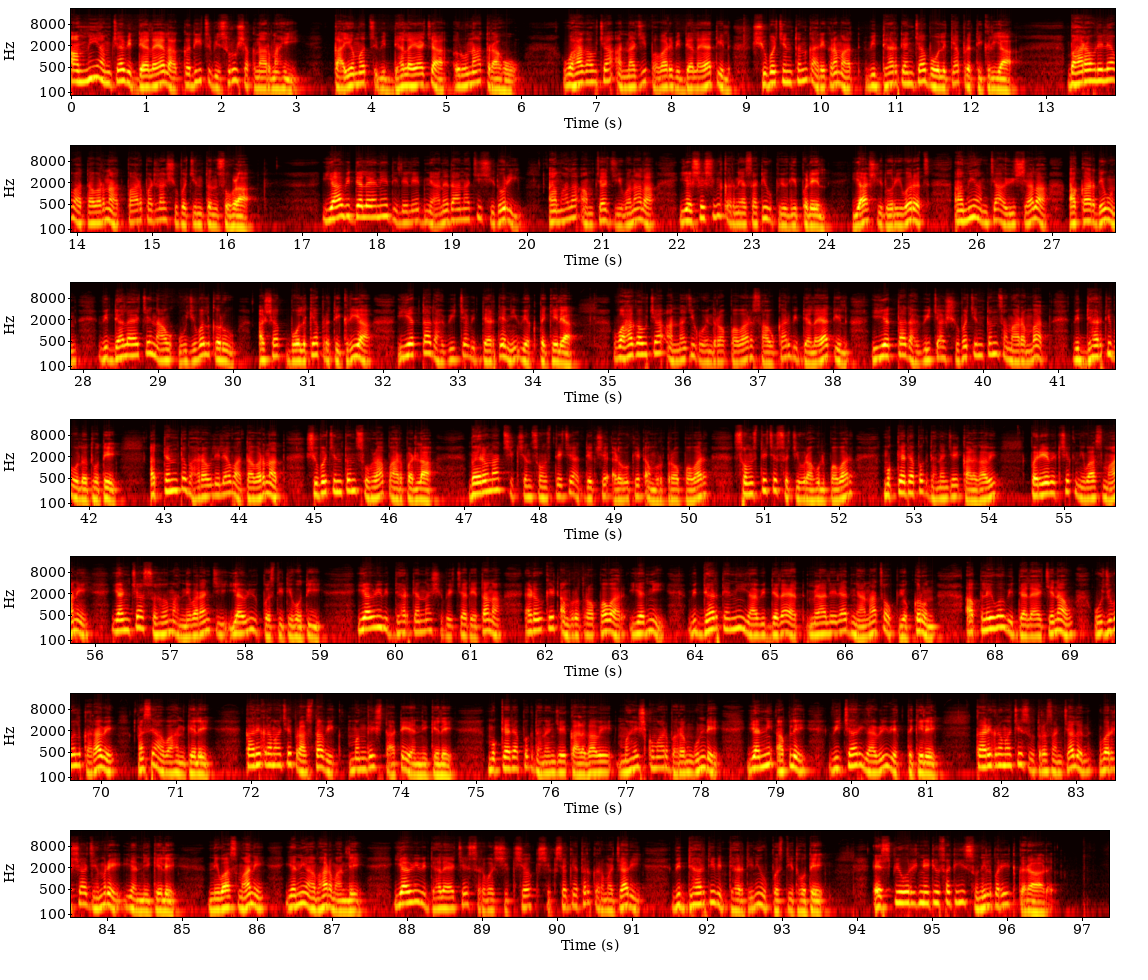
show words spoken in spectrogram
आम्ही आमच्या विद्यालयाला कधीच विसरू शकणार नाही. कायमच विद्यालयाच्या ऋणात राहू. वहागावच्या अण्णाजी पवार विद्यालयातील शुभचिंतन कार्यक्रमात विद्यार्थ्यांच्या बोलक्या प्रतिक्रिया. भारावलेल्या वातावरणात पार पडला शुभचिंतन सोहळा. या विद्यालयाने दिलेले ज्ञानदानाची शिदोरी आम्हाला आमच्या जीवनाला यशस्वी करण्यासाठी उपयोगी पडेल. या शिदोरीवरच आम्ही आमच्या आयुष्याला आकार देऊन विद्यालयाचे नाव उज्ज्वल करू अशा बोलक्या प्रतिक्रिया इयत्ता दहावीच्या विद्यार्थ्यांनी व्यक्त केल्या. वहागावच्या अण्णाजी गोविंदराव पवार सावकार विद्यालयातील इयत्ता दहावीच्या शुभचिंतन समारंभात विद्यार्थी बोलत होते. अत्यंत भारावलेल्या वातावरणात शुभचिंतन सोहळा पार पडला. भैरवनाथ शिक्षण संस्थेचे अध्यक्ष ॲडव्होकेट अमृतराव पवार संस्थेचे सचिव राहुल पवार मुख्याध्यापक धनंजय काळगावे पर्यवेक्षक निवास माने यांच्यासह मान्यवरांची यावेळी उपस्थिती होती. यावेळी विद्यार्थ्यांना शुभेच्छा देताना ॲडव्होकेट अमृतराव पवार यांनी विद्यार्थ्यांनी या विद्यालयात मिळालेल्या ज्ञानाचा उपयोग करून आपले व विद्यालयाचे नाव उज्ज्वल करावे असे आवाहन केले. कार्यक्रमाचे प्रास्ताविक मंगेश ताटे यांनी केले. मुख्याध्यापक धनंजय काळगावे महेशकुमार भरमगुंडे यांनी आपले विचार यावेळी व्यक्त केले. कार्यक्रमाचे सूत्रसंचालन वर्षा झेमरे यांनी केले. निवास माने यांनी आभार मानले. यावेळी विद्यालयाचे सर्व शिक्षक शिक्षकेतर कर्मचारी विद्यार्थी विद्यार्थिनी उपस्थित होते. एस पी ओरिजिनेटिव्हसाठी सुनील परीट कराड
